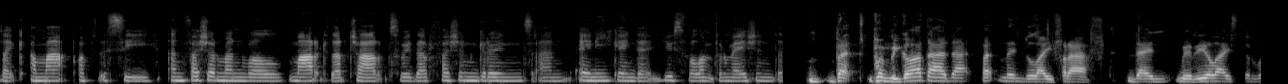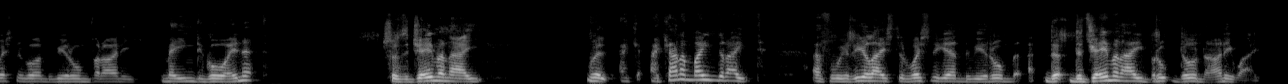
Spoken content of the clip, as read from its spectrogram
like a map of the sea, and fishermen will mark their charts with their fishing grounds and any kind of useful information. That, But when we got at that button in the life raft, then we realised there wasn't going to be room for any mine to go in it. So the Gemini, well, I, ca- I I can't mind right if we realised there wasn't going to be room. But uh, the, the Gemini broke down anyway.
